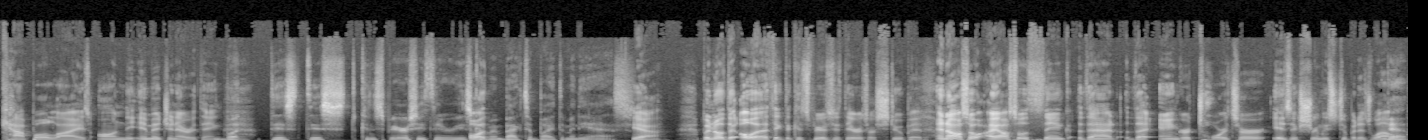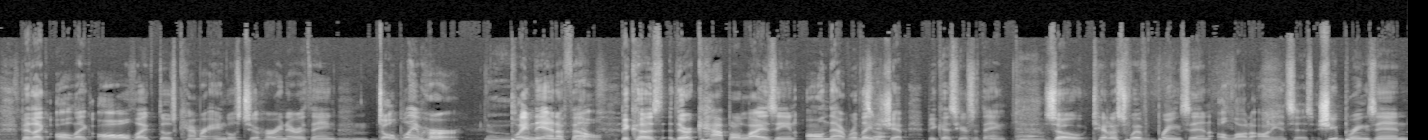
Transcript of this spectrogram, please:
capitalize on the image and everything. But this this conspiracy theory is Oh, coming back to bite them in the ass. Yeah. But no, the, oh, I think the conspiracy theories are stupid, and also I also think that the anger towards her is extremely stupid as well. Yeah. But like all like all like those camera angles to her and everything, don't blame her. No. Blame the NFL because they're capitalizing on that relationship. because here's the thing: Uh. so Taylor Swift brings in a lot of audiences. She brings in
